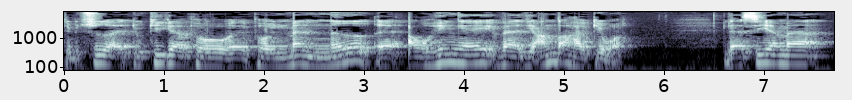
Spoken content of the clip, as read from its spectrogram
Det betyder at du kigger på, øh, på en mand ned øh, afhængig af hvad de andre har gjort. La at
